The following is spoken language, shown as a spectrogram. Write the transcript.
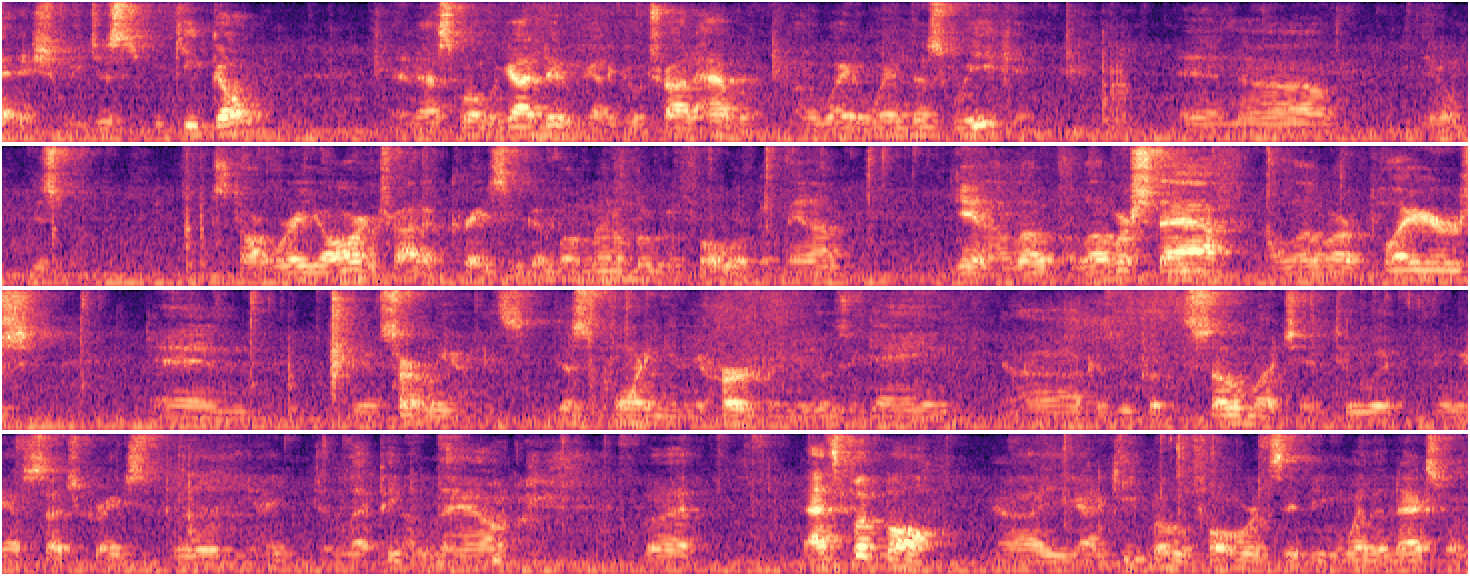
finish. We just we keep going, and that's what we got to do. We got to go try to have a, a way to win this week, and and uh, you know just start where you are and try to create some good momentum moving forward. But man, I'm again I love I love our staff. I love our players, and you know certainly it's disappointing and you hurt when you lose a game because we put so much into it and we have such great support. You hate people down, but that's football. Uh, you got to keep moving forward and see if you can win the next one.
